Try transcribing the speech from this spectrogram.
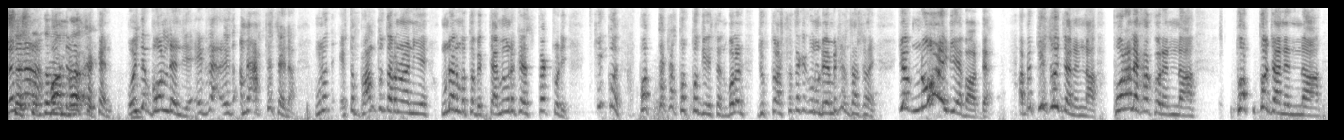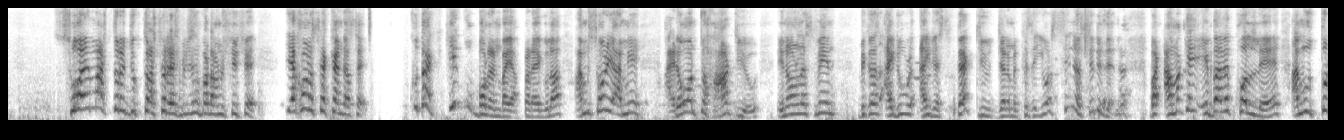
না, না, না. ওই যে বললেন যে আমি আসতে চাই না। উনার এত ভ্রান্ত ধারণা নিয়ে উনার মতো ব্যক্তি আমি ওনাকে রেসপেক্ট করি। কি প্রত্যেকটা তথ্য দিয়েছেন বলেন যুক্তরাষ্ট্র থেকে কোনো রেমিটেন্স আসে নাই। You have no idea about that আপনি কিছুই জানেন না পড়ালেখা করেন না তথ্য জানেন না। ছয় মাস ধরে যুক্তরাষ্ট্র রেমিটেন্স পাঠানোর শীর্ষে এখনও সেকেন্ড আছে। কোথায়? কি বলেন ভাই আপনারা এগুলা? আমি সরি আমি I don't want to hurt you in honest mean because I do I respect you gentleman because you are senior citizen but আমাকে এভাবে করলে আমি উত্তর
